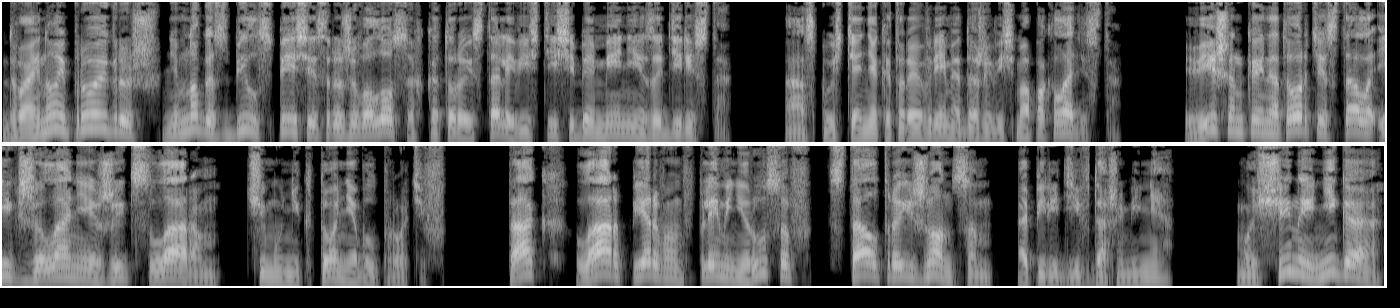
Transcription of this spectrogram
Двойной проигрыш немного сбил спеси с рыжеволосых, которые стали вести себя менее задиристо, а спустя некоторое время даже весьма покладисто. Вишенкой на торте стало их желание жить с Ларом, чему никто не был против. Так Лар первым в племени русов стал троежонцем, опередив даже меня. Мужчины Нига,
